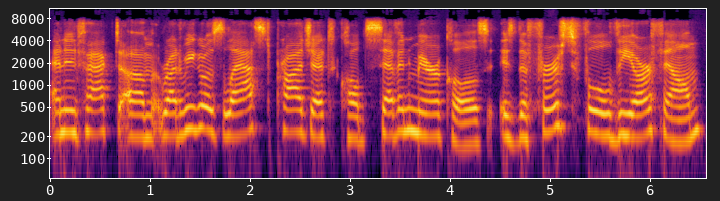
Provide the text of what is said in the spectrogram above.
And in fact, um, Rodrigo's last project called Seven Miracles is the first full VR film,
